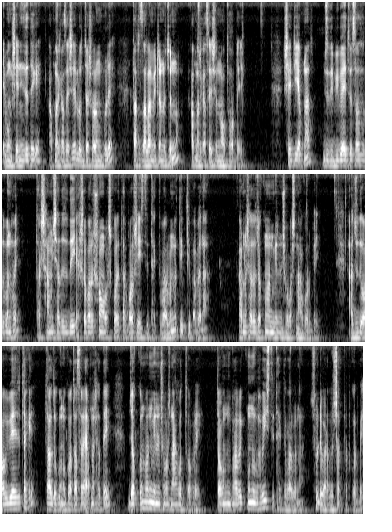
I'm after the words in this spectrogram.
এবং সে নিজে থেকে আপনার কাছে এসে লজ্জা সরম ভুলে তার জ্বালা মেটানোর জন্য আপনার কাছে এসে নত হবে। সেটি আপনার যদি বিবাহিত বোন হয়, তার স্বামীর সাথে যদি একশো বারো সমাবাস করে তারপর সে স্থির থাকতে পারবে না, তৃপ্তি পাবে না। আপনার সাথে যখন মিলন সমাস না করবে। আর যদি অবিবাহিত থাকে, তাহলে তো কোনো কথা ছাড়াই আপনার সাথে যখন মিলন সমাস না করতে পারবে তখন ভাবে কোনোভাবেই স্থির থাকতে পারবে না। ছুটে বেড়াবে ছটফট করবে।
